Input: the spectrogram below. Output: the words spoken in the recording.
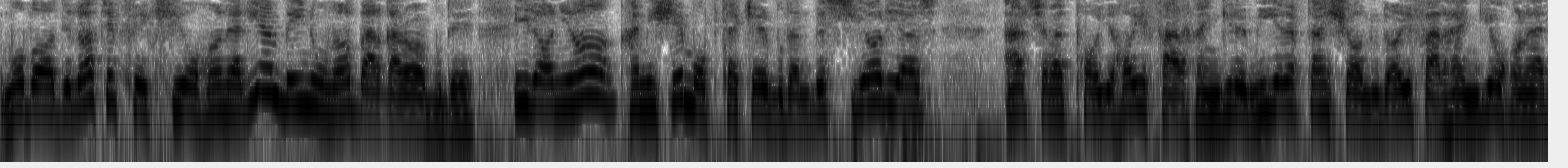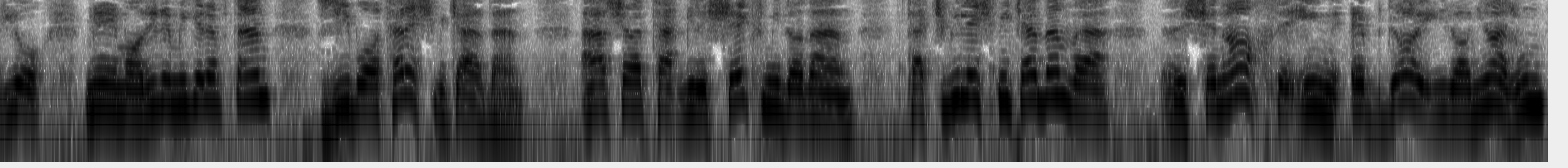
مبادلات فکری و هنری هم بین اونا برقرار بوده. ایرانی ها همیشه مبتکر بودن. بسیاری از شود پایه های فرهنگی رو می‌گرفتن شالوده های فرهنگی و هنری و معماری رو می‌گرفتن زیباترش می‌کردن. عرض شود تغییر شکل می‌دادن تکمیلش می‌کردن و شناخت این ابداع ایرانی ها از اون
